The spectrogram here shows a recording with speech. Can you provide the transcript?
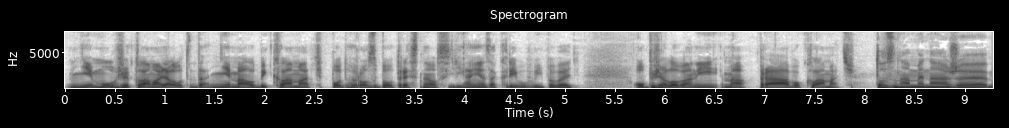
nemôže klamať, alebo teda nemal by klamať pod hrozbou trestného stíhania za krivú výpoveď. Obžalovaný má právo klamať. To znamená, že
